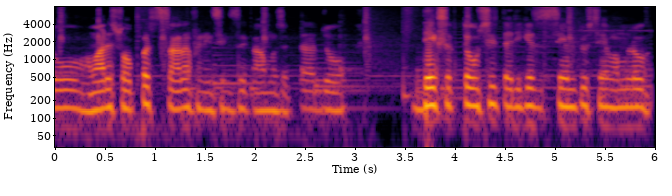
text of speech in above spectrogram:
तो हमारे शॉप पर सारा फिनिशिंग से काम हो सकता है जो देख सकते हो उसी तरीके से सेम टू सेम हम लोग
